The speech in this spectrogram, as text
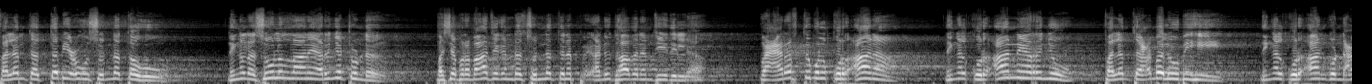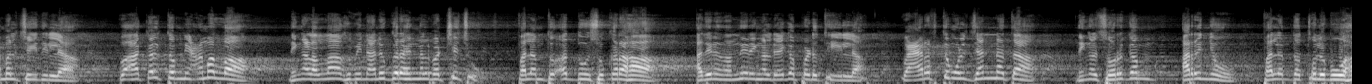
ഫലം തത്തബിയു സുന്നത്തഹു. നിങ്ങൾ റസൂലുള്ളാഹിനെ അറിഞ്ഞിട്ടുണ്ട് പക്ഷെ പ്രവാചകന്റെ സുന്നത്തിനെ അനുധാവനം ചെയ്തില്ല. അറഫ്തുമുൽ ഖുർആന. നിങ്ങൾ ഖുർആനെ അറിഞ്ഞു ഫലം തഅമലു ബിഹി. നിങ്ങൾ ഖുർആൻ കൊണ്ട് അമൽ ചെയ്തില്ല. നിങ്ങൾ അള്ളാഹുവിന്റെ അനുഗ്രഹങ്ങൾ ഭക്ഷിച്ചു. ഫലം തു അദ്ദു ശുക്രഹ. അതിന് നന്ദി നിങ്ങൾ രേഖപ്പെടുത്തിയില്ല. വരഫ്തുമുൽ ജന്നത്ത. നിങ്ങൾ സ്വർഗം അറിഞ്ഞു. ഫലം തത്തുലുബൂഹ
